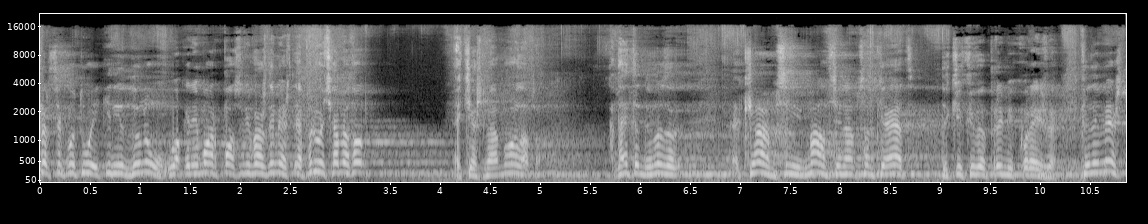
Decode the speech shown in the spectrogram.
persekutu I keni dhunu Ua keni marrë pasurinë vazhdimisht E për ju e çka me thonë E kjo është më e madhe Andaj të nderuar, ky a mësimi i madh që na mëson ky ajet dhe ky ky veprim i kurejshve. Fillimisht,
